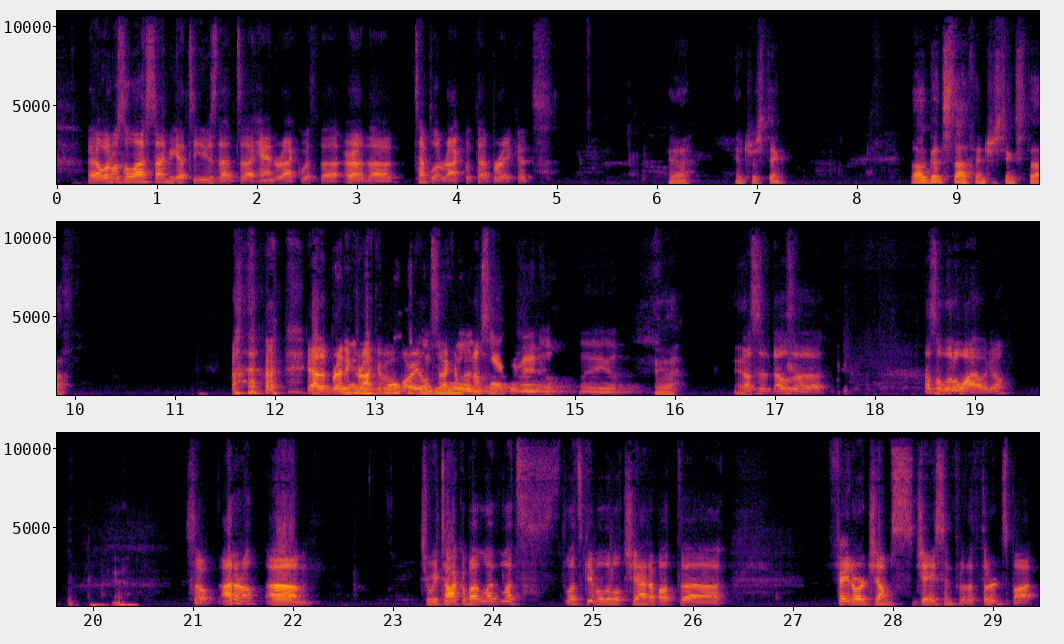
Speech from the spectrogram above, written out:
Yeah, when was the last time you got to use that uh, hand rack with the or the template rack with that break? It's Yeah, interesting. Well, good stuff. Interesting stuff. yeah, the Brendan Yeah, Crockett Memorial in Sacramento. Sacramento. There you go. Yeah, That was a, that was a that was a little while ago. Yeah. So I don't know. Um, should we talk about let, let's let's give a little chat about the Fedor jumps Jason for the third spot.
